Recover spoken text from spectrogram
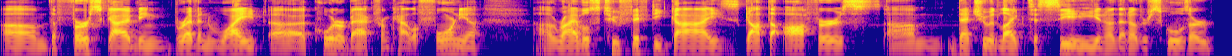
Um, the first guy being Brevin White, uh, quarterback from California. Uh, rivals 250 guy. He's got the offers um, that you would like to see. You know that other schools are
